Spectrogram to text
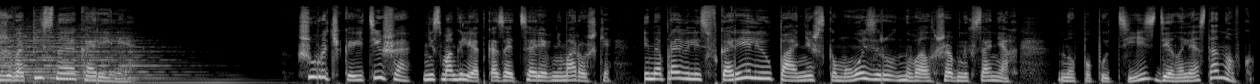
Живописная Карелия. Шурочка и Тиша не смогли отказать царевне Морошке и направились в Карелию по Онежскому озеру на волшебных санях, но по пути сделали остановку.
